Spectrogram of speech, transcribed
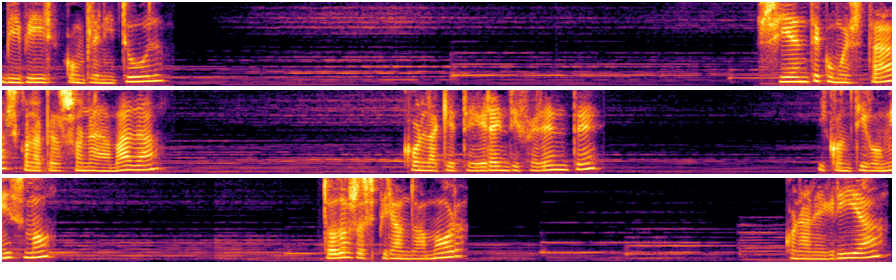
vivir con plenitud. Siente cómo estás con la persona amada, con la que te era indiferente y contigo mismo, todos respirando amor, con alegría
